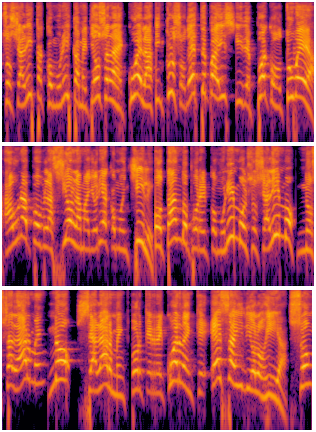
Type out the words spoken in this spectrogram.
socialistas comunistas metidos en las escuelas, incluso de este país. Y después cuando tú veas a una población, la mayoría como en Chile, votando por el comunismo, el socialismo, no se alarmen, no se alarmen, porque recuerden que esas ideologías son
